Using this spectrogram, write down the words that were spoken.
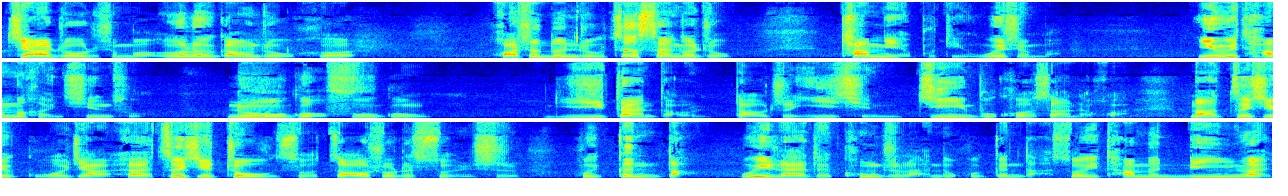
加州什么俄勒冈州和华盛顿州这三个州，他们也不听。为什么？因为他们很清楚，如果复工，一旦导导致疫情进一步扩散的话，那这些国家呃这些州所遭受的损失会更大，未来的控制难度会更大。所以他们宁愿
